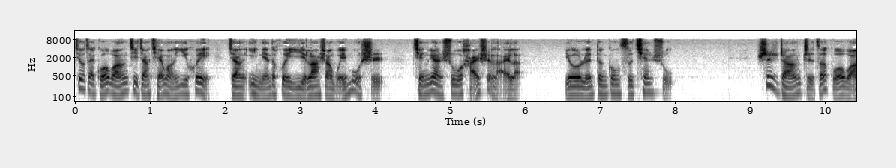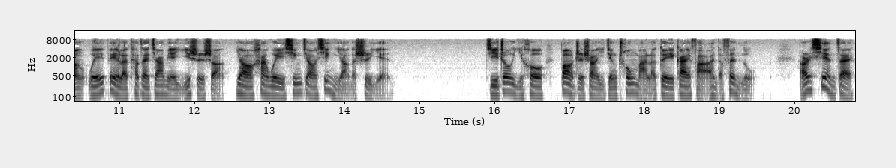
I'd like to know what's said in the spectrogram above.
就在国王即将前往议会，将一年的会议拉上帷幕时，请愿书还是来了，由伦敦公司签署。市长指责国王违背了他在加冕仪式上要捍卫新教信仰的誓言。几周以后，报纸上已经充满了对该法案的愤怒，而现在，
